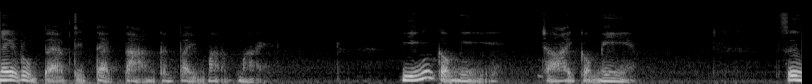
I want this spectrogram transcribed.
ในรูปแบบที่แตกต่างกันไปมากมาย หญิงก็มี ชายก็มี ซึ่ง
